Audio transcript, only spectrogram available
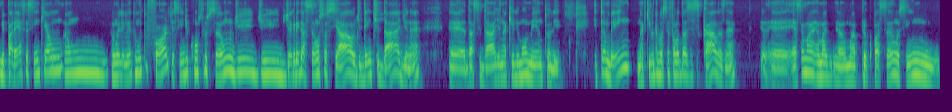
me parece assim que é um, é um, é um elemento muito forte assim de construção de, de, de agregação social, de identidade, né? É, da cidade naquele momento ali. E também naquilo que você falou das escalas, né? É, essa é uma, é, uma, é uma preocupação assim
